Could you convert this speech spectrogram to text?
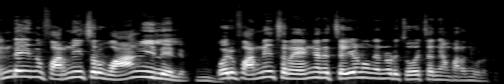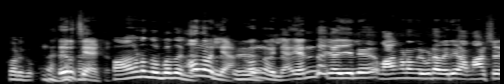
എന്റെ ഇന്ന് ഫർണിച്ചർ വാങ്ങിയില്ലേലും ഒരു ഫർണിച്ചർ എങ്ങനെ ചെയ്യണമെന്ന് എന്നോട് ചോദിച്ചാൽ ഞാൻ പറഞ്ഞു കൊടുക്കും. കൊടുക്കും. തീർച്ചയായിട്ടും. വാങ്ങണം ഒന്നുമില്ല ഒന്നുമില്ല. എന്റെ കയ്യിൽ വാങ്ങണമെന്ന് ഇവിടെ വരിക മാഷ്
